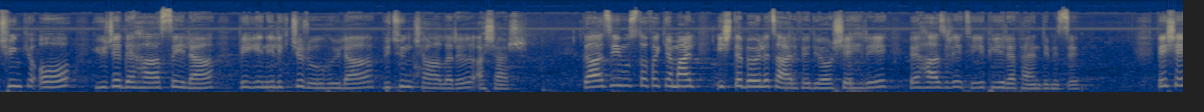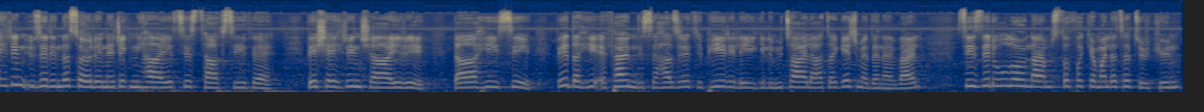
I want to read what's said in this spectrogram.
Çünkü o yüce dehasıyla ve yenilikçi ruhuyla bütün çağları aşar. Gazi Mustafa Kemal işte böyle tarif ediyor şehri ve Hazreti Pir Efendimiz'i. Ve şehrin üzerinde söylenecek nihayetsiz tavsife ve şehrin şairi, dahisi ve dahi efendisi Hazreti Pir ile ilgili mütalata geçmeden evvel sizleri Ulu Önder Mustafa Kemal Atatürk'ün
